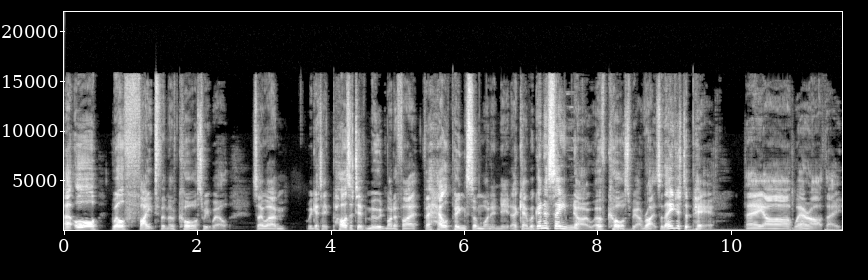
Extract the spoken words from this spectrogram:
Uh, or we'll fight them, of course we will. So um, we get a positive mood modifier for helping someone in need. Okay, we're going to say no. Of course we are. Right, so they just appear. They are... Where are they?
